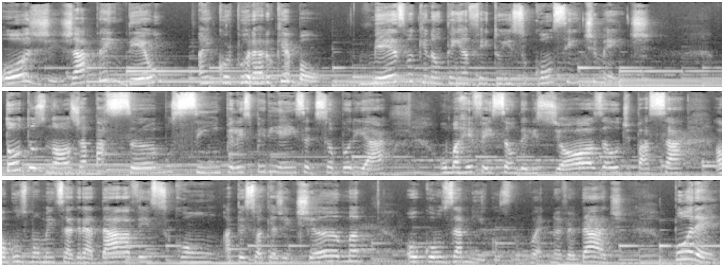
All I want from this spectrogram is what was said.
hoje já aprendeu a incorporar o que é bom, mesmo que não tenha feito isso conscientemente. Todos nós já passamos, sim, pela experiência de saborear uma refeição deliciosa ou de passar alguns momentos agradáveis com a pessoa que a gente ama ou com os amigos, não é, não é verdade? Porém,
